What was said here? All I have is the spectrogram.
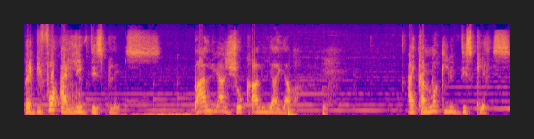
But before I leave this place, Balia Jokalia Yama, I cannot leave this place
